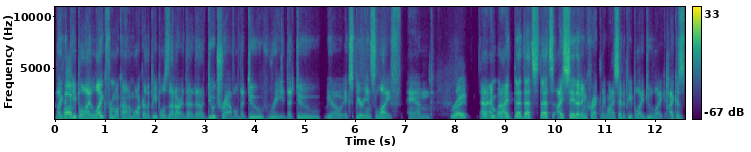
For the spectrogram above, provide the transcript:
Like the um, people I like from Oconomowoc are the peoples that are that, that do travel, that do read, that do you know experience life, and right. And, and when I that, that's that's I say that incorrectly when I say the people I do like, I because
